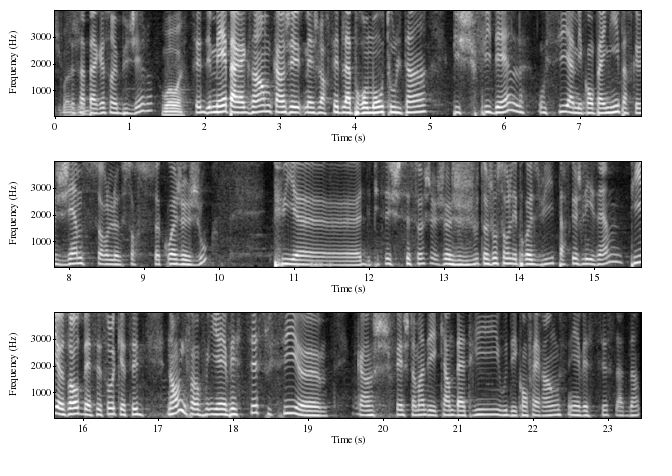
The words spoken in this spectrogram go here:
j'imagine. ça paraît sur un budget, là. Ouais, ouais. Des- mais par exemple, quand j'ai, mais je leur fais de la promo tout le temps, puis je suis fidèle aussi à mes compagnies parce que j'aime sur le sur ce quoi je joue. Puis, euh, puis c'est ça, je, je joue toujours sur les produits parce que je les aime. Puis eux autres, ben c'est sûr que tu sais, non, ils, font- ils investissent aussi euh, quand je fais justement des camps de batterie ou des conférences, ils investissent là-dedans.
